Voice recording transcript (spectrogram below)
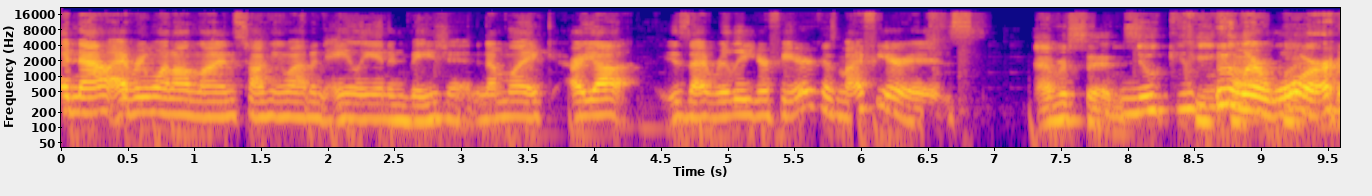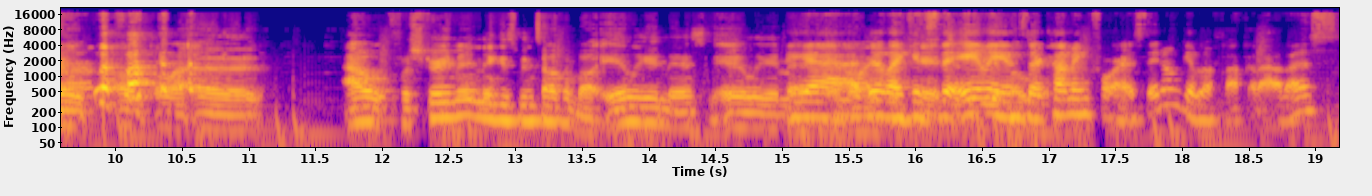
But now everyone online is talking about an alien invasion. And I'm like, are y'all is that really your fear? Because my fear is Ever since nuclear Peacock put war. no- on- on, uh, out for streaming, niggas been talking about alien this, and alien that. yeah, and, they're like, it's the just be a aliens, they're coming for us. They don't give a fuck about us.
